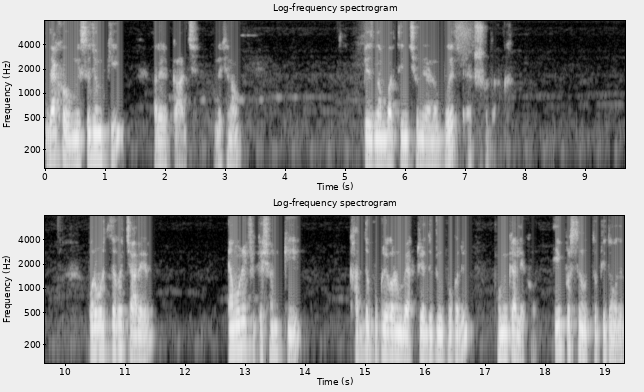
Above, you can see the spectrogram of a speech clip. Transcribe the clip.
দেখো মিসোজোম কি আর এর কাজ। দেখে নাও। পেজ নাম্বার তিনশো নিরানব্বই একশো দাগ। পরবর্তী দেখো চারের অ্যামোনিফিকেশন কি? খাদ্য প্রক্রিয়াকরণ ব্যাকটেরিয়া দুটি উপকারী ভূমিকা লেখো। এই প্রশ্নের উত্তরটি তোমাদের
